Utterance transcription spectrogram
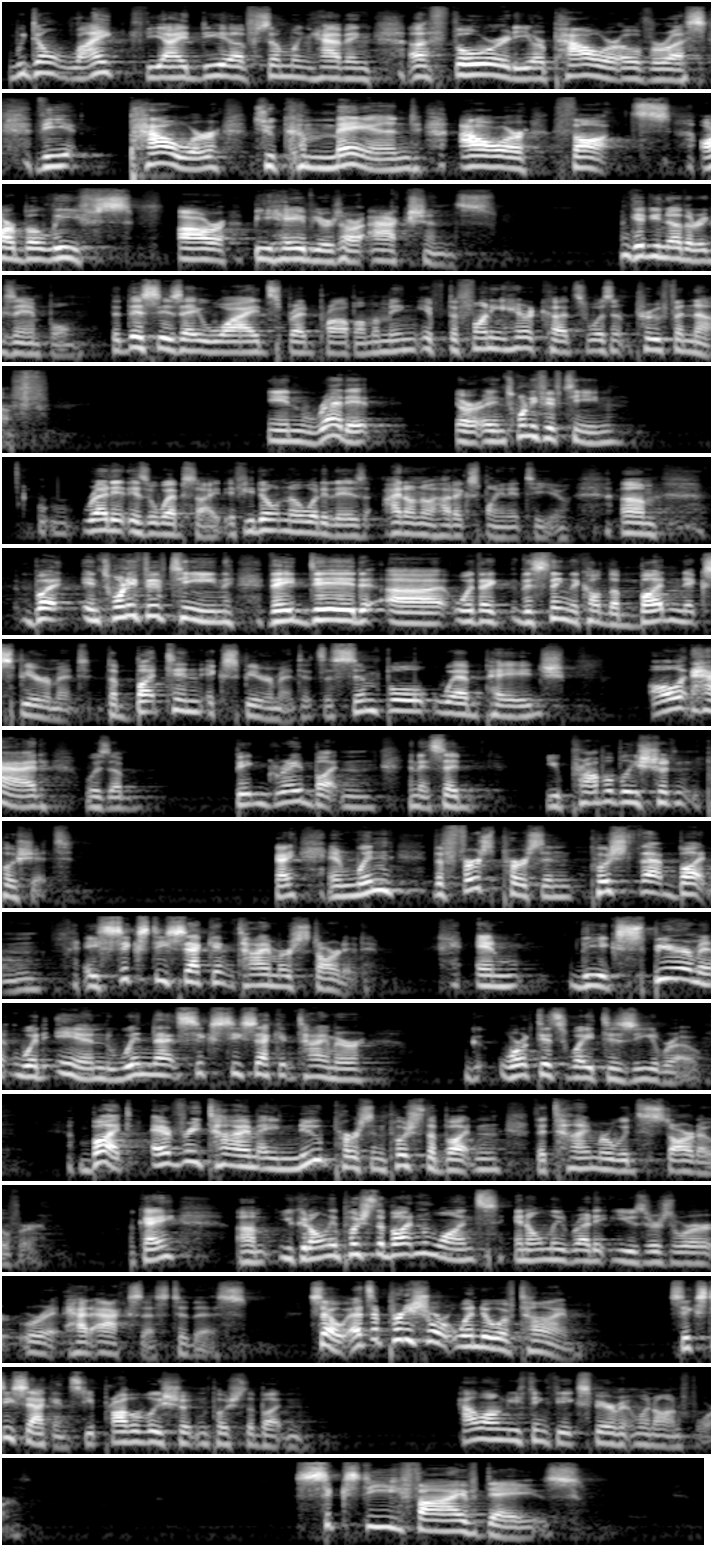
We don't like the idea of someone having authority or power over us. The power to command our thoughts, our beliefs, our behaviors, our actions. I'll give you another example that this is a widespread problem. I mean, if the funny haircuts wasn't proof enough, in Reddit, or in 2015, Reddit is a website. If you don't know what it is, I don't know how to explain it to you. Um, but in 2015, they did uh, with a, this thing they called the button experiment. The button experiment. It's a simple web page. All it had was a big gray button, and it said, You probably shouldn't push it. Okay? And when the first person pushed that button, a 60 second timer started. And the experiment would end when that 60 second timer worked its way to zero. But every time a new person pushed the button, the timer would start over. Okay? Um, you could only push the button once, and only Reddit users were, were, had access to this. So that's a pretty short window of time 60 seconds. You probably shouldn't push the button. How long do you think the experiment went on for? 65 days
